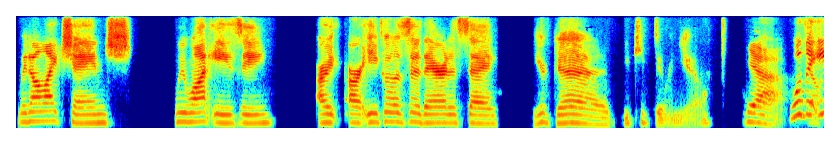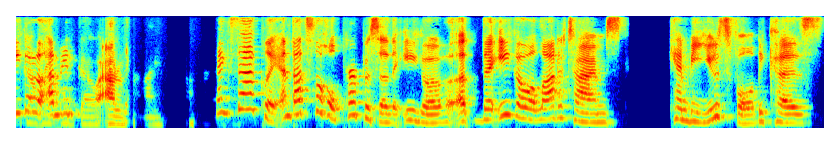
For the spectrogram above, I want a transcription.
we don't like change. We want easy. Our our egos are there to say, "You're good. You keep doing you." Yeah. Well, the don't, ego. Don't I mean, go out of mind. Exactly, and that's the whole purpose of the ego. Uh, the ego, a lot of times, can be useful because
